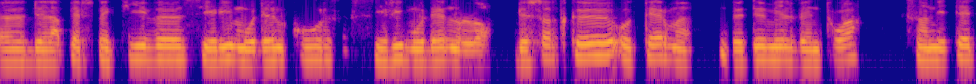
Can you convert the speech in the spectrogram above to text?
euh, de la perspective série moderne court, série moderne long. De sorte que au terme de 2023, c'en était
